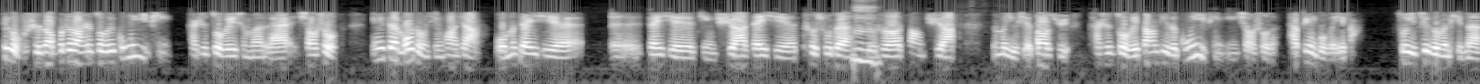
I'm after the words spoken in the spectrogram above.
这个武士刀不知道是作为工艺品还是作为什么来销售。因为在某种情况下，我们在一些呃在一些景区啊，在一些特殊的，比如说藏区啊，那么有些道具它是作为当地的工艺品进行销售的，它并不违法。所以这个问题呢。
